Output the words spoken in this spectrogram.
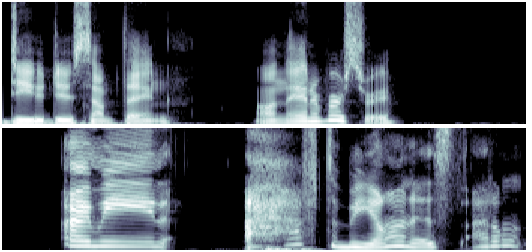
Do you do something on the anniversary? I mean, I have to be honest. I don't.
